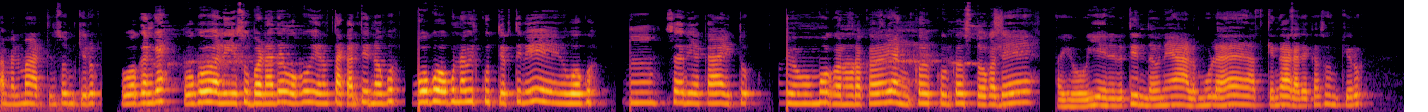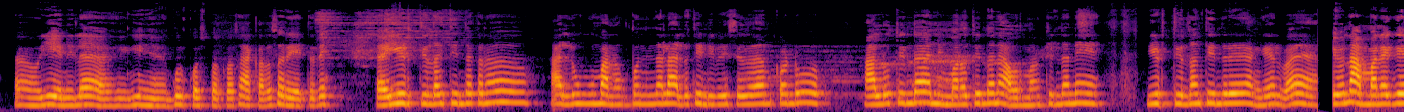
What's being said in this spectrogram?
ಆಮೇಲೆ ಮಾಡ್ತೀನಿ ಸುಮ್ಕಿರು. ಹೋಗಂಗೆ, ಹೋಗು ಅಲ್ಲಿ ಸುಬ್ಬಣ್ಣದೆ ಹೋಗು, ಏನೋ ತಕೊಂಡ್ ತಿನ್ನೋಗು. ಹೋಗು ಹೋಗು ನಾವಿಲ್ಲಿ ಕೂತಿರ್ತೀವಿ. ಹೋಗು. ಹ್ಮ್, ಸರಿ ಅಕ್ಕ, ಆಯ್ತು. ಮಗ ನೋಡಕ ಹೆಂಗ್ ಕಸ್ತೋಗದೆ ಅಯ್ಯೋ, ಏನೇನು ತಿಂದವನೇ ಆಳು ಮೂಳ. ಅದಕ್ಕೆ ಆಗದಕ್ಕ ಸುಮ್ಕಿರು. ಏನಿಲ್ಲ ಗ್ಲುಕೋಸ್ ಬರ್ಕೋಸ್ ಹಾಕೋದು ಸರಿ ಆಯ್ತದೆ. ಇಡ್ತಿಲ್ಲ ತಿಂದಕನ ಅಲ್ಲೂ ಮನೆಗೆ ಬಂದಿದ್ದಲ್ಲ ಅಲ್ಲೂ ತಿಂಡಿ ಬೇಯಿಸಿದ ಅಂದ್ಕೊಂಡು ಅಲ್ಲೂ ತಿಂದ ನಿಮ್ಮ ಮನೆ ತಿಂದಾನೆ ಅವ್ರ ಮನೆ ತಿಂದಾನೆ ಇಡ್ತಿಲ್ದಂಗೆ ತಿಂದ್ರೆ ಹಂಗೆ ಅಲ್ವಾ? ಅಯ್ಯೋ ನಮ್ಮ ಮನೆಗೆ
